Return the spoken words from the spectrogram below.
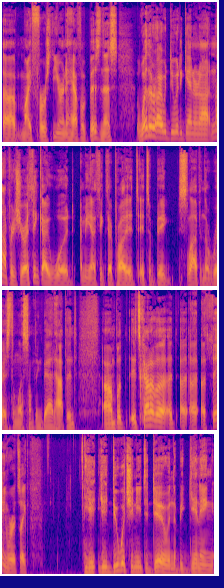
uh, my first year and a half of business. Whether I would do it again or not, I'm not pretty sure. I think I would. I mean, I think that probably it's, it's a big slap in the wrist unless something bad happened. Um, but it's kind of a, a, a thing where it's like you, you do what you need to do in the beginning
